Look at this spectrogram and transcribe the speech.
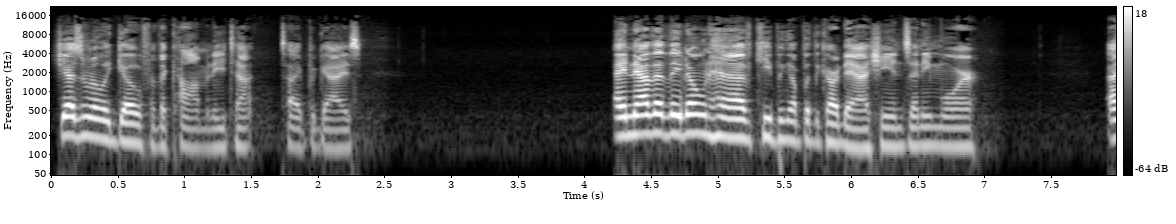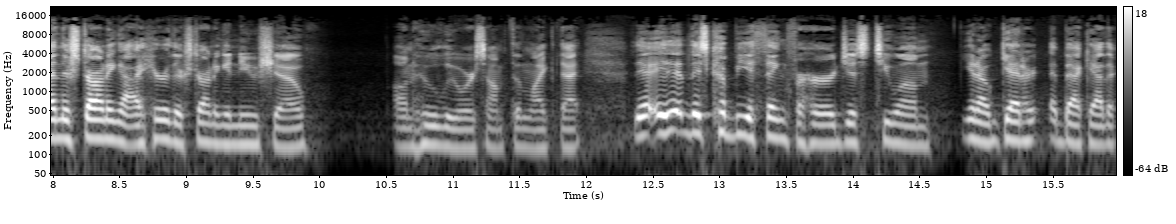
She doesn't really go for the comedy t- type of guys. And now that they don't have Keeping Up with the Kardashians anymore, and they're starting, I hear they're starting a new show on Hulu or something like that. This could be a thing for her just to um you know, get her back out there.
